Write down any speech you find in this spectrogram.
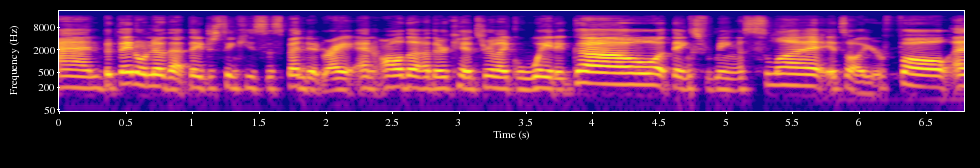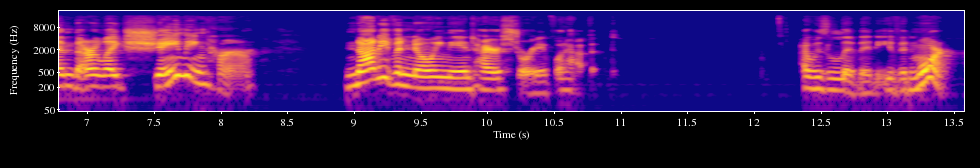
And but they don't know that. They just think he's suspended, right? And all the other kids are like, "Way to go. Thanks for being a slut. It's all your fault." And they're like shaming her, not even knowing the entire story of what happened. I was livid even more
